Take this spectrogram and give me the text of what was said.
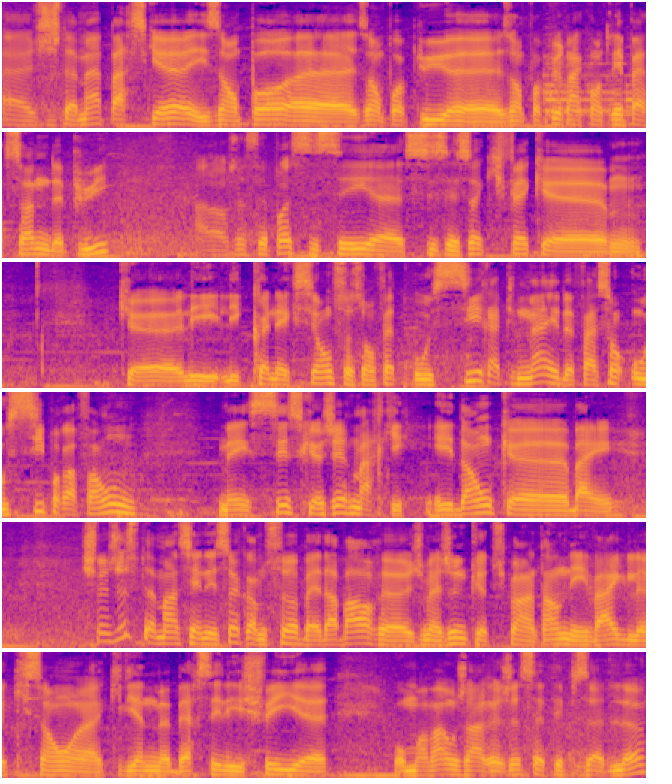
Euh, justement parce qu'ils n'ont pas, euh, ils pas pu, euh, pas pu rencontrer personne depuis. Alors, je ne sais pas si c'est si ça qui fait que que les, les, connexions se sont faites aussi rapidement et de façon aussi profonde, mais c'est ce que j'ai remarqué. Et donc, ben, Je fais juste mentionner ça comme ça. Ben, d'abord, euh, j'imagine que tu peux entendre les vagues là, qui sont euh, qui viennent me bercer les chevilles euh, au moment où j'enregistre cet épisode-là.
